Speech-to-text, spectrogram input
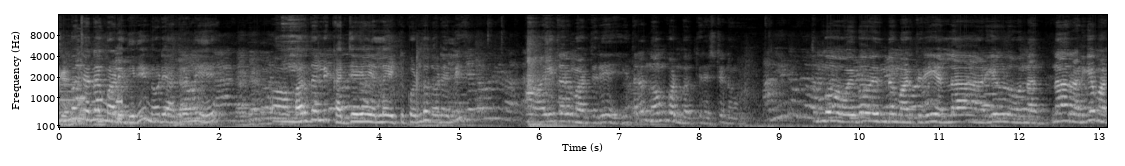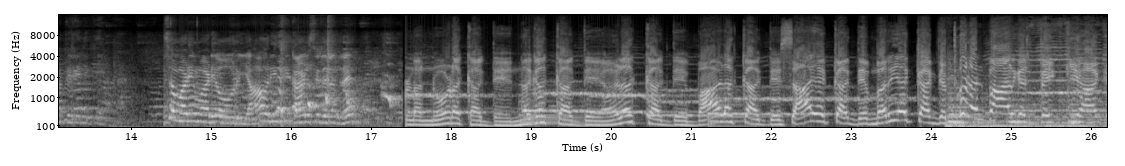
ತುಂಬಾ ಚೆನ್ನಾಗಿ ಮಾಡಿದ್ದೀರಿ. ನೋಡಿ ಅದರಲ್ಲಿ ಮರದಲ್ಲಿ ಕಜ್ಜಾಯ ಎಲ್ಲ ಇಟ್ಟುಕೊಂಡು ನೋಡಿ ಅಲ್ಲಿ ಆ, ಈ ಥರ ಮಾಡ್ತೀರಿ. ಈ ಥರ ನೋಂಬ್ಕೊಂಡು ಬರ್ತೀರಿ ಅಷ್ಟೇ ನಾವು. ತುಂಬ ವೈಭವದಿಂದ ಮಾಡ್ತೀರಿ. ಎಲ್ಲ ಅಡುಗೆಗಳು ಒಂದು ಹದಿನಾರು ಅಡುಗೆ ಮಾಡ್ತೀರಿ ಇದಕ್ಕೆ. ಕೆಲಸ ಮಾಡಿ ಮಾಡಿ ಅವ್ರು ಯಾವ ರೀತಿ ಕಾಣಿಸಿದ್ರೆ ಅಂದ್ರೆ ನೋಡಕ್ಕಾಗ್ದೆ ನಗಕ್ಕಾಗ್ದೆ ಅಳಕ್ಕಾಗ್ದೆ ಬಾಳಕ್ಕಾಗ್ದೆ ಸಾಯಕ್ಕಾಗ್ದೆ ಮರಿಯಕ್ಕಾಗ್ದೆ ನನ್ ಬಾಳ್ಗಷ್ಟು ಬೆಂಕಿ ಹಾಕ.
